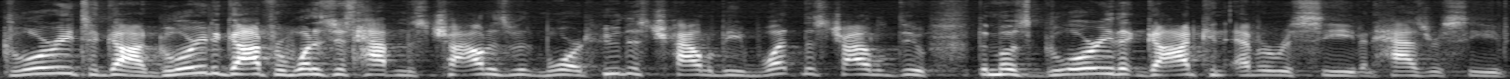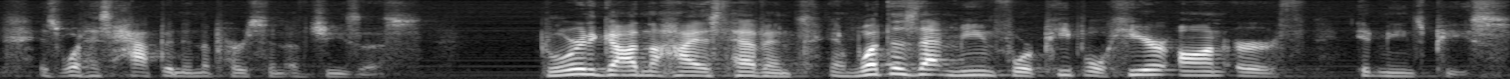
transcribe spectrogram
Glory to God. Glory to God for what has just happened. This child is born, who this child will be, what this child will do. The most glory that God can ever receive and has received is what has happened in the person of Jesus. Glory to God in the highest heaven. And what does that mean for people here on earth? It means peace.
